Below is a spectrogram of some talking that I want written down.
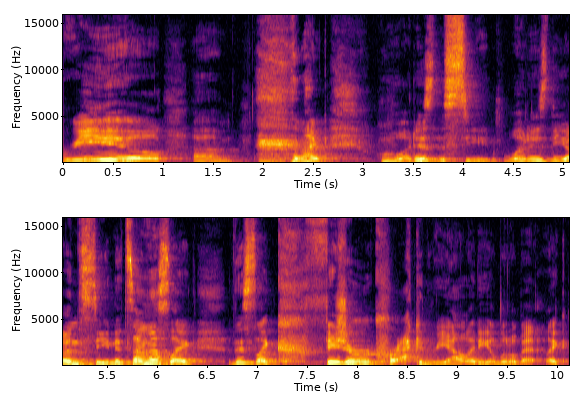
real um, like what is the seen what is the unseen? It's almost like this like fissure crack in reality a little bit like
